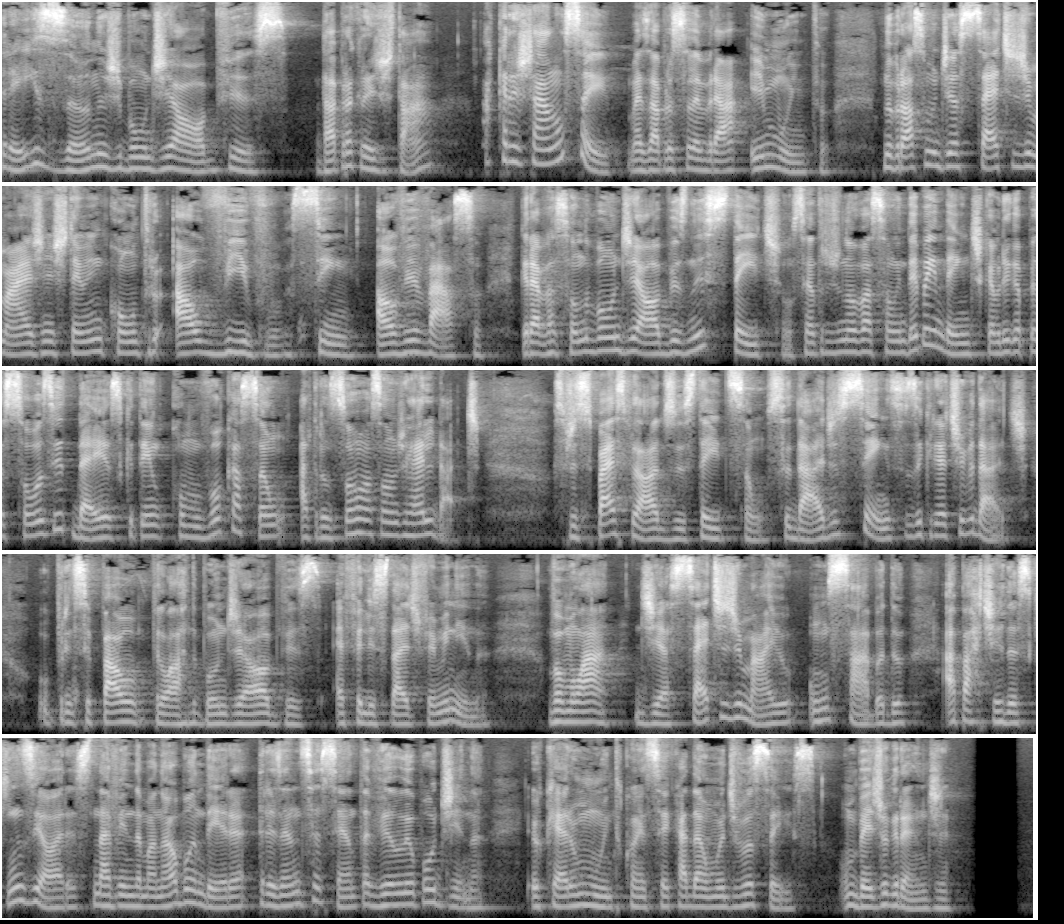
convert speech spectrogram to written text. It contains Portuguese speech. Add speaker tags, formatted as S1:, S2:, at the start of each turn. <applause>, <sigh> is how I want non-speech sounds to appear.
S1: Três anos de Bom Dia Óbvios. Dá para acreditar? Acreditar, não sei, mas dá para celebrar e muito. No próximo dia 7 de maio, a gente tem um encontro ao vivo, sim, ao vivaço. Gravação do Bom Dia Óbvios no State, um centro de inovação independente que abriga pessoas e ideias que têm como vocação a transformação de realidade. Os principais pilares do State são cidades, ciências e criatividade. O principal pilar do Bom Dia Óbvios é felicidade feminina. Vamos lá? Dia 7 de maio, um sábado, a partir das 15 horas, na Avenida Manuel Bandeira, 360, Vila Leopoldina. Eu quero muito conhecer cada uma de vocês. Um beijo grande.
